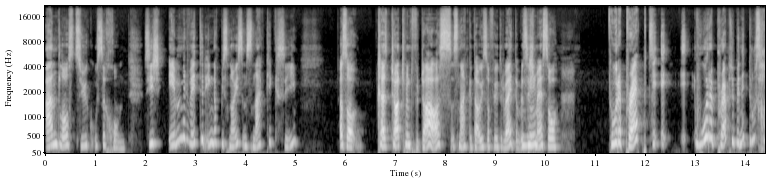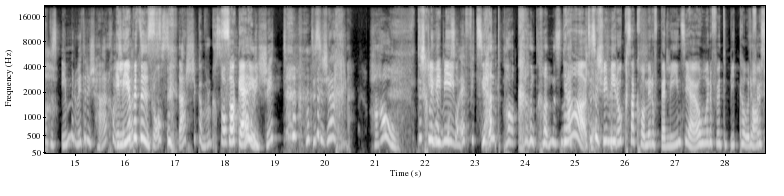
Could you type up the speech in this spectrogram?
endlos Zeug rauskommt. Sie war immer wieder irgendetwas Neues am Snacken. Gewesen. Also, kein Judgment für das. Es snacken alle so viel der Welt, aber es ist Mhm. mehr so. Hure prepped. Ich, ich, ich, hure prepped, ich bin nicht rausgekommen, dass immer wieder ist herkommen. Ich liebe das. grosse Tasche, gehabt, wirklich so. So geil. Holy shit. Das ist echt. How? Das ist ein Ich bisschen wie so mein... effizient packen und kann es nicht. Ja, das ist wie mein Rucksack, als wir auf Berlin sind. Ich habe ja hure viel dabei gehabt, hure viel Fuck,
